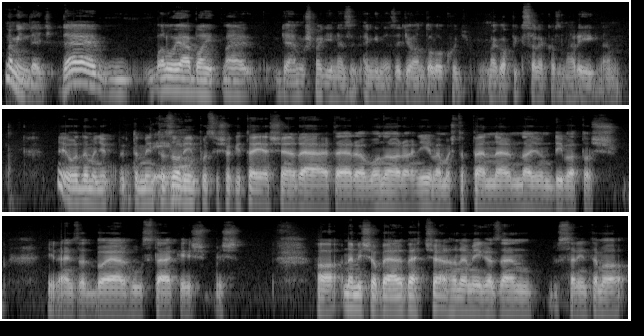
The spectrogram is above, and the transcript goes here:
Na mindegy, de valójában itt már, ugye most megint ez, megint ez egy olyan dolog, hogy megapixelek az már rég nem. Jó, de mondjuk, mint az Olympus is, aki teljesen ráállt erre a vonalra, nyilván most a pennel nagyon divatos irányzatba elhúzták, és, és ha nem is a belbecsel, hanem igazán szerintem a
